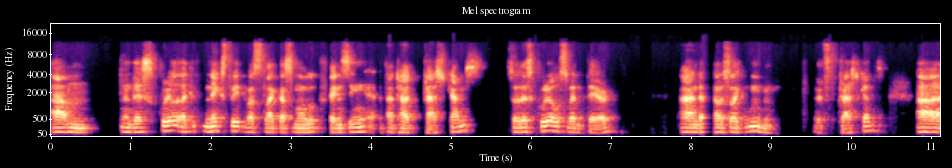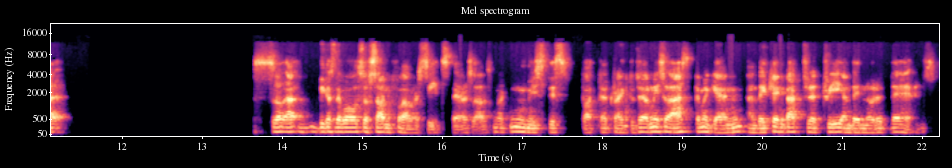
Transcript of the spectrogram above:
Um, and the squirrel, like next to it was like a small fencing that had trash cans. So the squirrels went there, and I was like, mm, it's trash cans. Uh, so uh, because there were also sunflower seeds there so i was like mm, is this what they're trying to tell me? So i asked them again and they came back to the tree and they nodded their heads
